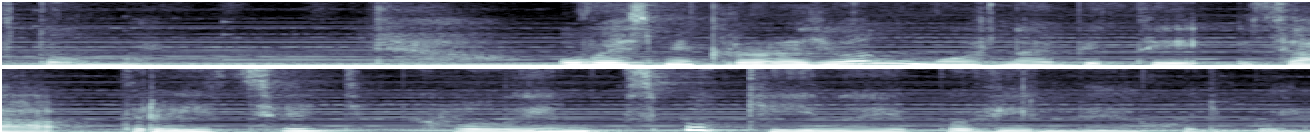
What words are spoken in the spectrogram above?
втоми. Увесь мікрорайон можна обійти за 30 хвилин спокійної повільної ходьби.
